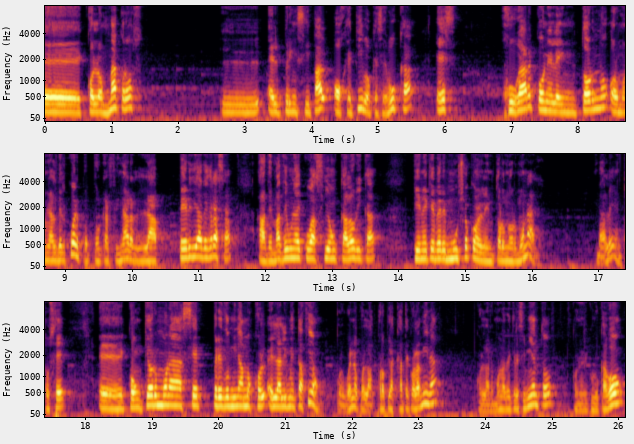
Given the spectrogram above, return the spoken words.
Eh, con los macros, el principal objetivo que se busca es jugar con el entorno hormonal del cuerpo, porque al final la pérdida de grasa, además de una ecuación calórica, tiene que ver mucho con el entorno hormonal, ¿vale? Entonces, eh, ¿con qué hormonas predominamos en la alimentación? Pues bueno, con las propias catecolaminas, con la hormona de crecimiento, con el glucagón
